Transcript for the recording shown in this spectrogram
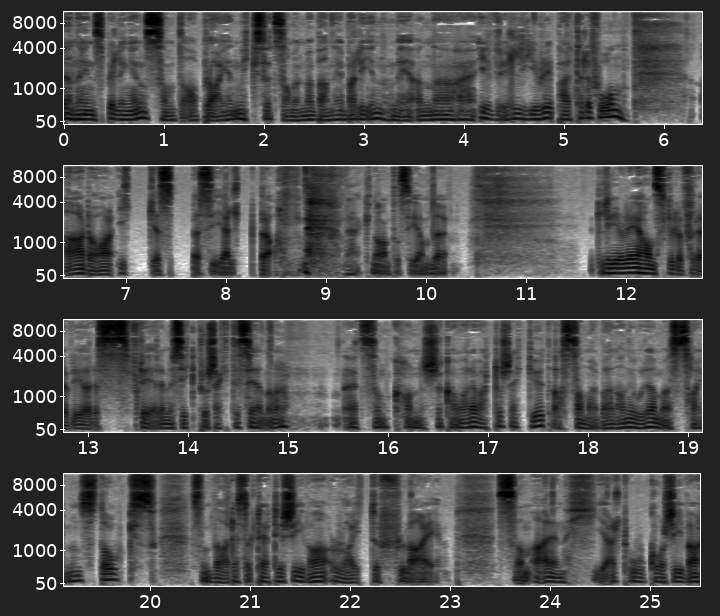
Denne innspillingen, som da Brian mikset sammen med bandet i Berlin med en uh, ivrig Leary per telefon, er da ikke spesielt bra. Det er ikke noe annet å si om det. Leary han skulle for øvrig gjøres flere musikkprosjekter senere, et som kanskje kan være verdt å sjekke ut, er samarbeidet han gjorde med Simon Stokes, som da resulterte i skiva Right to Fly, som er en helt ok skive,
